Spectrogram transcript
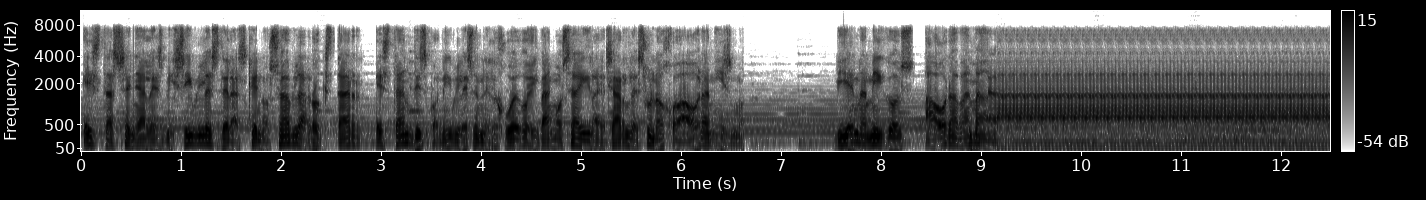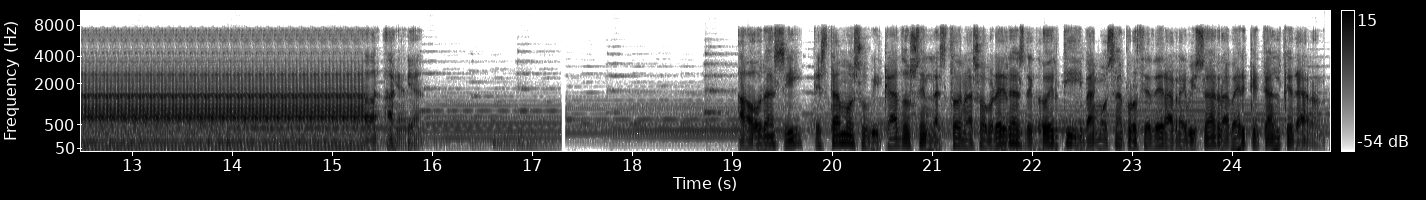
Estas señales visibles de las que nos habla Rockstar, están disponibles en el juego y vamos a ir a echarles un ojo ahora mismo. Bien amigos, ahora vamos a... Ahora sí, estamos ubicados en las zonas obreras de Coerty y vamos a proceder a revisar a ver qué tal quedaron.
